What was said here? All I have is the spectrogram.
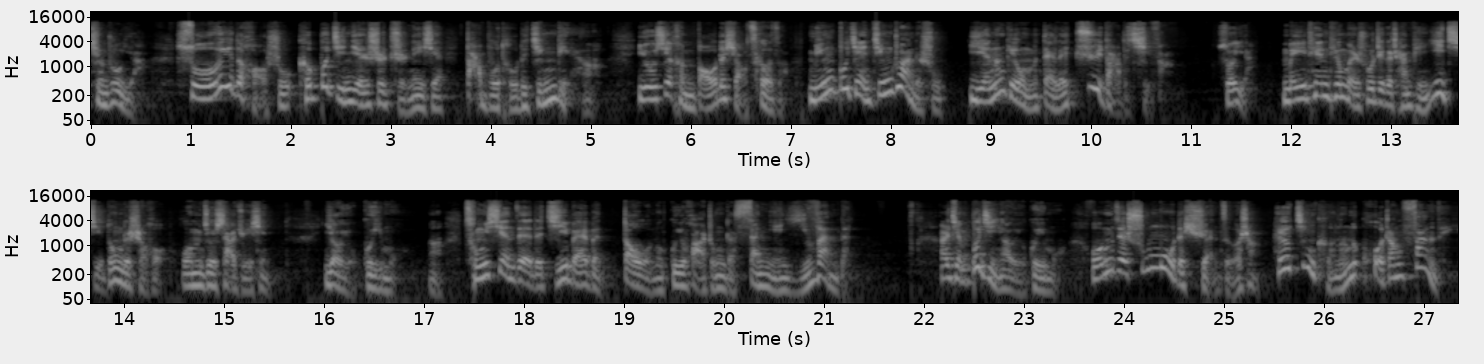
请注意啊，所谓的好书可不仅仅是指那些大部头的经典啊。有些很薄的小册子，名不见经传的书，也能给我们带来巨大的启发。所以啊，每天听本书这个产品一启动的时候，我们就下决心要有规模啊，从现在的几百本到我们规划中的三年一万本，而且不仅要有规模，我们在书目的选择上还要尽可能的扩张范围，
